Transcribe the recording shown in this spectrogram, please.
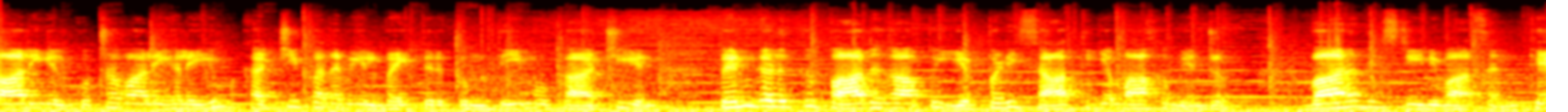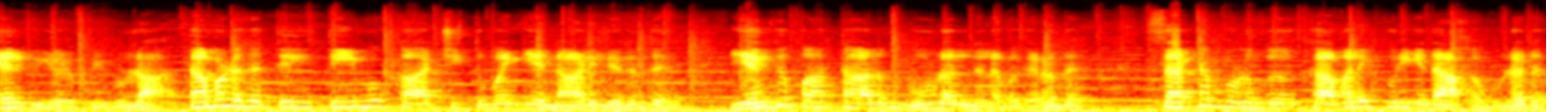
பாலியல் குற்றவாளிகளையும் கட்சி பதவியில் வைத்திருக்கும் திமுக ஆட்சியில் பெண்களுக்கு பாதுகாப்பு எப்படி சாத்தியமாகும் என்றும் பாரதி ஸ்ரீனிவாசன் கேள்வி எழுப்பியுள்ளார். தமிழகத்தில் திமுக ஆட்சி துவங்கிய நாளிலிருந்து எங்கு பார்த்தாலும் ஊழல் நிலவுகிறது. சட்டம் ஒழுங்கு கவலைக்குரியதாக உள்ளது.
